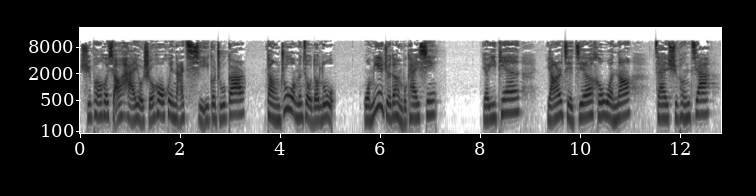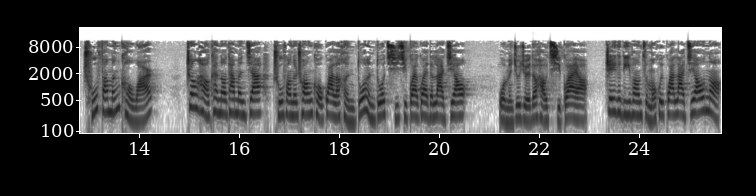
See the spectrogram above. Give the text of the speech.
徐鹏和小海有时候会拿起一个竹竿挡住我们走的路，我们也觉得很不开心。有一天，杨儿姐姐和我呢，在徐鹏家厨房门口玩儿。正好看到他们家厨房的窗口挂了很多很多奇奇怪怪的辣椒，我们就觉得好奇怪啊！这个地方怎么会挂辣椒呢？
